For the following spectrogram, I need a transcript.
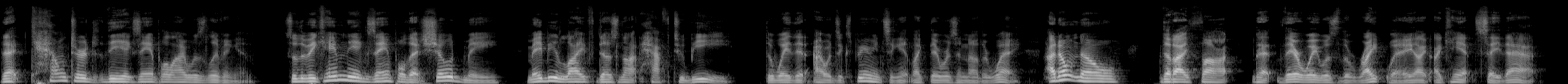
that countered the example I was living in. So they became the example that showed me maybe life does not have to be the way that I was experiencing it, like there was another way. I don't know that I thought that their way was the right way. I, I can't say that.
